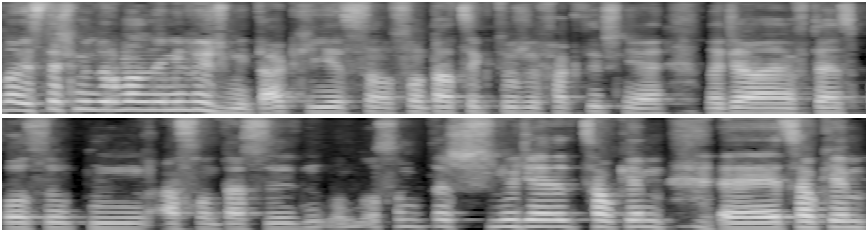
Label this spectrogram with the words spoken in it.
no jesteśmy normalnymi ludźmi, tak? Jest, są, są tacy, którzy faktycznie no, działają w ten sposób, a są tacy, no, no, są też ludzie całkiem, e, całkiem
